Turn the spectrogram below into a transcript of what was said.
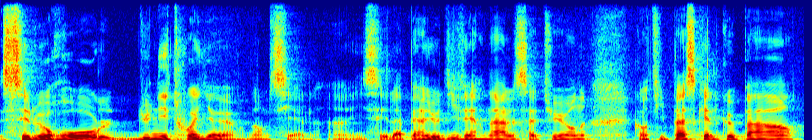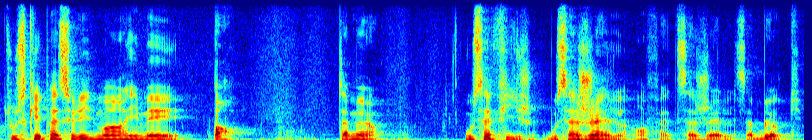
c'est le rôle du nettoyeur dans le ciel. Hein. C'est la période hivernale, Saturne, quand il passe quelque part, tout ce qui n'est pas solidement arrimé, pan, ça meurt, ou ça fige, ou ça gèle en fait, ça gèle, ça bloque.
